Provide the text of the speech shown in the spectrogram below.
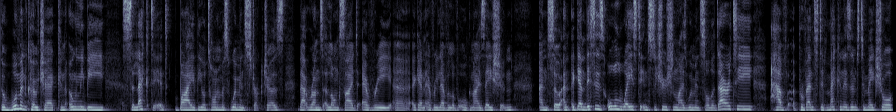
the woman co-chair can only be selected by the autonomous women structures that runs alongside every, uh, again, every level of organization. And so, and again, this is all ways to institutionalize women's solidarity, have preventative mechanisms to make sure,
